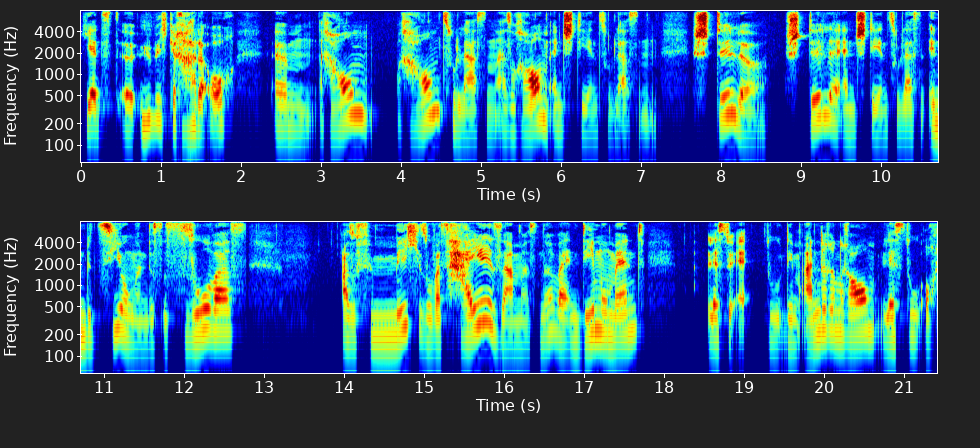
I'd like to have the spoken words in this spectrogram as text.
jetzt äh, übe ich gerade auch ähm, Raum, Raum zu lassen, also Raum entstehen zu lassen, Stille, Stille entstehen zu lassen in Beziehungen. Das ist sowas, also für mich sowas Heilsames, ne? Weil in dem Moment lässt du, äh, du dem anderen Raum, lässt du auch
